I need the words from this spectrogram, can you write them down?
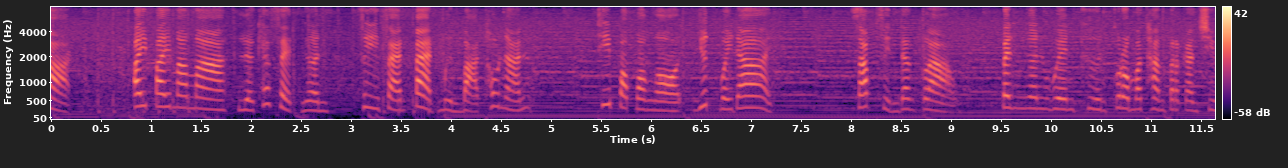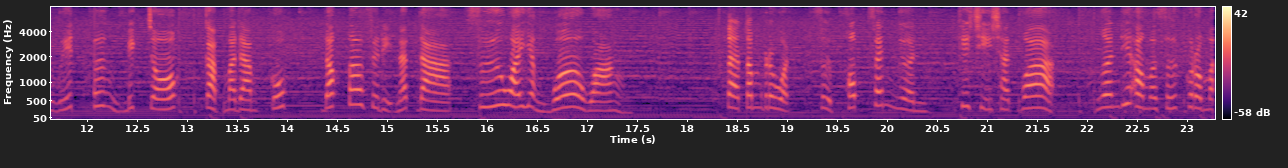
บาท ไปไปมามาเหลือแค่เศษเงิน 480,000 บาทเท่านั้น ที่ปปงยึดไว้ได้ ทรัพย์สินดังกล่าว เป็นเงินเวรคืนกรมธรรม์ประกันชีวิต ซึ่งบิ๊กโจ๊กกับมาดามกุ๊กดรสิรินัดดา ซื้อไว้อย่างเวอร์วัง แต่ตำรวจ สืบพบเส้นเงินที่ชี้ชัดว่า เงินที่เอามาซื้อกรม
